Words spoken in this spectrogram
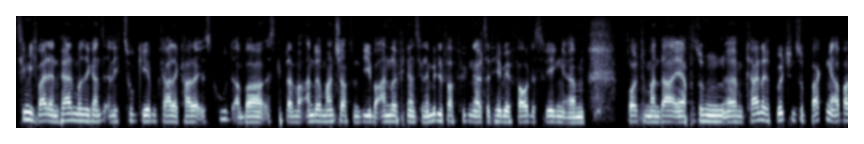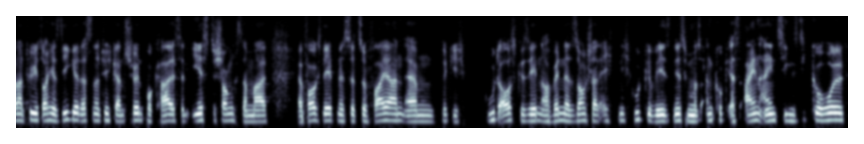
ziemlich weit entfernt, muss ich ganz ehrlich zugeben. Klar, der Kader ist gut, aber es gibt einfach andere Mannschaften, die über andere finanzielle Mittel verfügen als der TBV. Deswegen ähm, sollte man da eher versuchen, ähm, kleinere Bötchen zu backen. Aber natürlich solche Siege, das ist natürlich ganz schön. Pokal ist die erste Chance, dann mal Erfolgserlebnisse zu feiern. Ähm, wirklich gut ausgesehen, auch wenn der Saisonstart echt nicht gut gewesen ist. Wenn man es anguckt, erst einen einzigen Sieg geholt,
